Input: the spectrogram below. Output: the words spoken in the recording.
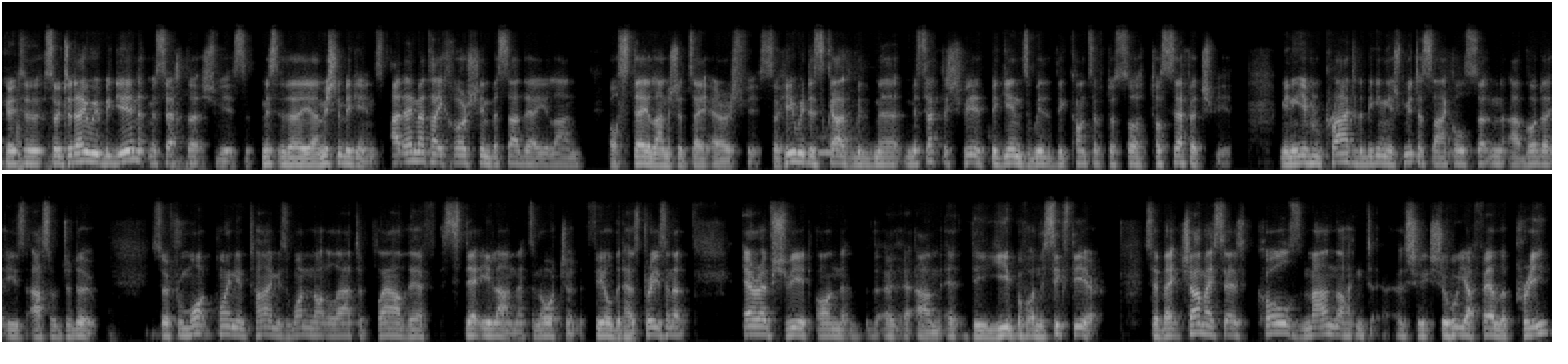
Okay, to, so today we begin Masechta Shvius. The uh, Mishnah begins. Adematay chorshim besade ilan, or steilan, I should say, eresh Shvius. So here we discuss with Masechta Shvius begins with the concept of Tosefet Shvius, meaning even prior to the beginning of Shemitah cycle, certain avoda is asur to do. So from what point in time is one not allowed to plow their steilan? That's an orchard, field that has trees in it. Erev Shviut on uh, um, the year before, on the sixth year. So Beit Shammai says, calls man shuhu yafel pri.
